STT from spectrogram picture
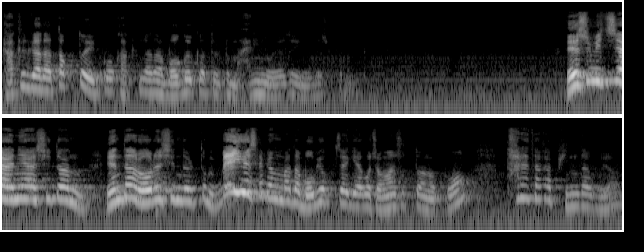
가끔가다 떡도 있고 가끔가다 먹을 것들도 많이 놓여져 있는 것을 봅니다. 예수 믿지 아니하시던 옛날 어르신들도 매일 새벽마다 목욕제기하고 정한수 떠놓고 탈에다가 빈다고요.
